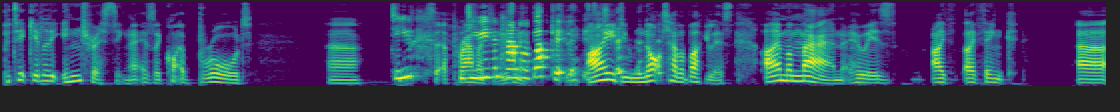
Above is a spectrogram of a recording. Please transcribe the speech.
particularly interesting. That is a quite a broad uh, Do you set of do you even have a bucket list? I do not have a bucket list. I'm a man who is, I, I think, uh,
